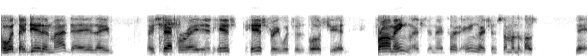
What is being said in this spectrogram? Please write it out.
Well, what they did in my day, they they separated his history, which was bullshit, from English, and they put English in some of the most the,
